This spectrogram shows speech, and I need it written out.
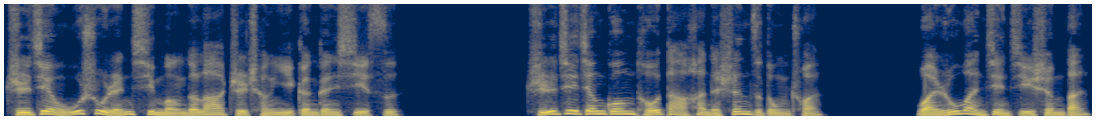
只见无数人气猛地拉直成一根根细丝。直接将光头大汉的身子洞穿，宛如万箭齐身般，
